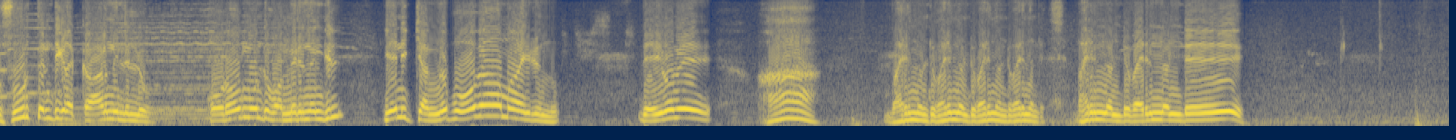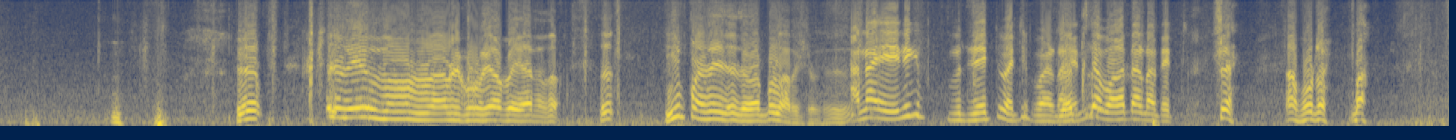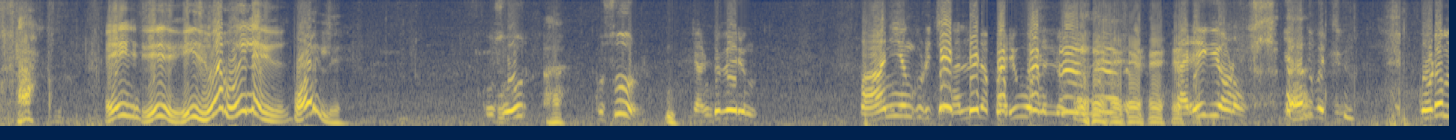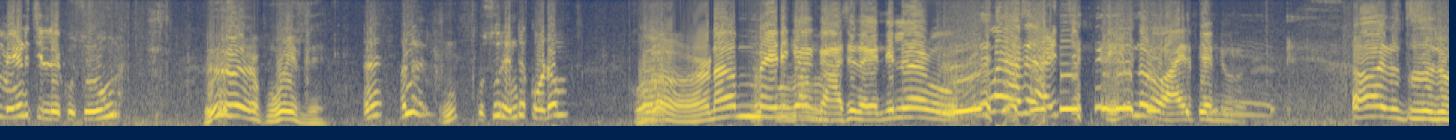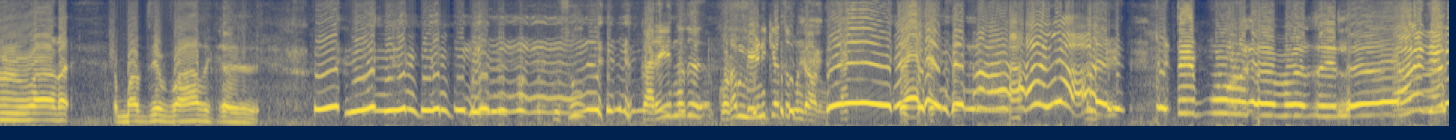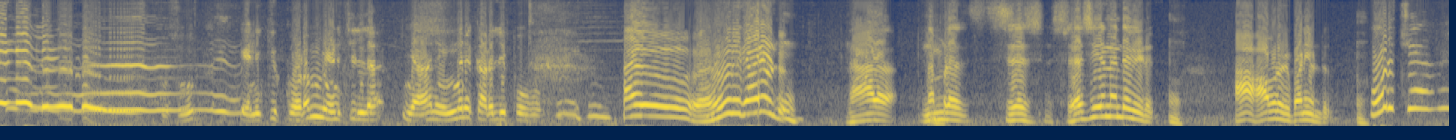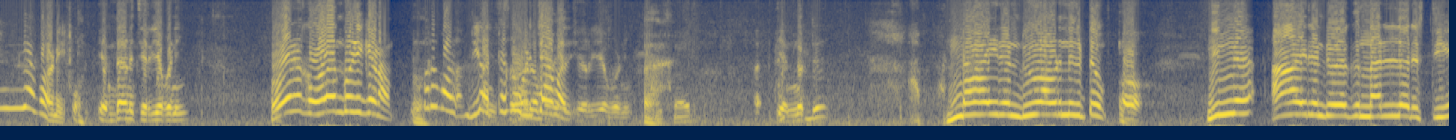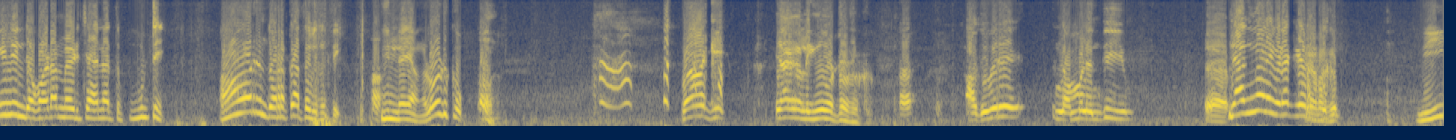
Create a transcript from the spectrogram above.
ഉം? ഉം. കുസൂർ തെണ്ടികളെ കാണുന്നില്ലല്ലോ. കുറവും കൊണ്ട് വന്നിരുന്നെങ്കിൽ എനിക്കങ്ങ് പോകാമായിരുന്നു. ദൈവമേ ആ വരുന്നുണ്ട് വരുന്നുണ്ട് വരുന്നുണ്ട് വരുന്നുണ്ട് വരുന്നുണ്ട് വരുന്നുണ്ട്. ഈ പഴയ അറിയിച്ചത് എനിക്ക് തെറ്റ് പറ്റിപ്പോയണ്ട എന്റെ ഭാഗത്താണ് തെറ്റ്. ആ പോട്ടെ ബാ. പോയില്ലേ? പോയില്ലേ? കുസൂർ. കുസൂർ രണ്ടുപേരും പാനീയം കുടിച്ച് നല്ല പരുവാണല്ലോ. കരയുകയാണോ? എന്തു പറ്റി? കുടം മേടിച്ചില്ലേ കുസൂർ? ഏ, പോയില്ലേ? അല്ല കുസൂർ എന്റെ കുടം? കുടം മേടിക്കാൻ കാശ് തികഞ്ഞില്ല. ആയിരത്തി അഞ്ഞൂറ്. ആയിരത്തി അഞ്ഞൂറ് രൂപയുടെ കരയുന്നത് കുടം മേണിക്കത്ത് കൊണ്ടാണ് എനിക്ക് കുടം മേണിച്ചില്ല. ഞാൻ എങ്ങനെ കടലിൽ പോകും? ഒരു കാര്യമുണ്ട് നാളെ നമ്മുടെ ശശിയണ്ണന്റെ വീട്. ആ അവിടെ ഒരു പണിയുണ്ട്. ഒരു ചെറിയ പണി. എന്താണ് ചെറിയ പണി? ഒരു കുളം കുഴിക്കണം. ഒരു കുളം. നീ ഒറ്റയ്ക്ക് കുഴിച്ചാ മതി. ചെറിയ പണി. എന്നിട്ട്? രണ്ടായിരം രൂപ അവിടുന്ന് കിട്ടും. നിന്നെ ആയിരം രൂപക്ക് നല്ലൊരു സ്റ്റീലിന്റെ കുടം മേടിച്ച് അതിനകത്ത് പൂട്ടി. ആരും തുറക്കാത്ത വിധത്തിൽ നിന്നെ ഞങ്ങൾ കൊടുക്കും ബാക്കി ഞങ്ങൾ ഇങ്ങോട്ട് എടുക്കും അതുവരെ നമ്മൾ എന്ത് ചെയ്യും? ഞങ്ങൾ ഇവിടെ കിടക്കും. കിടക്കും. നീ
